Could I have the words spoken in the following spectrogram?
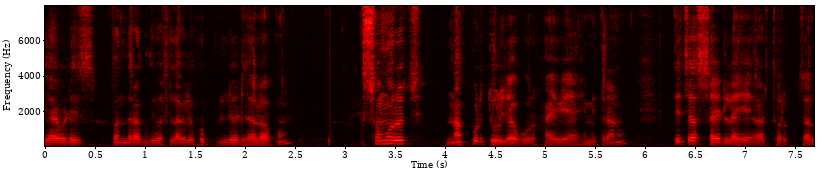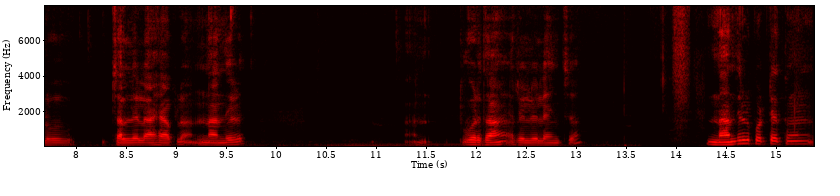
यावेळेस पंधरा दिवस लागले. खूप लेट झालो आपण. समोरच नागपूर तुळजापूर हायवे आहे मित्रांनो. त्याच्याच साईडला हे अर्थवर्क चालू चाललेलं आहे आपलं. नांदेड. वर्धा रेल्वे लाईनचं. नांदेड पट्ट्यातून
